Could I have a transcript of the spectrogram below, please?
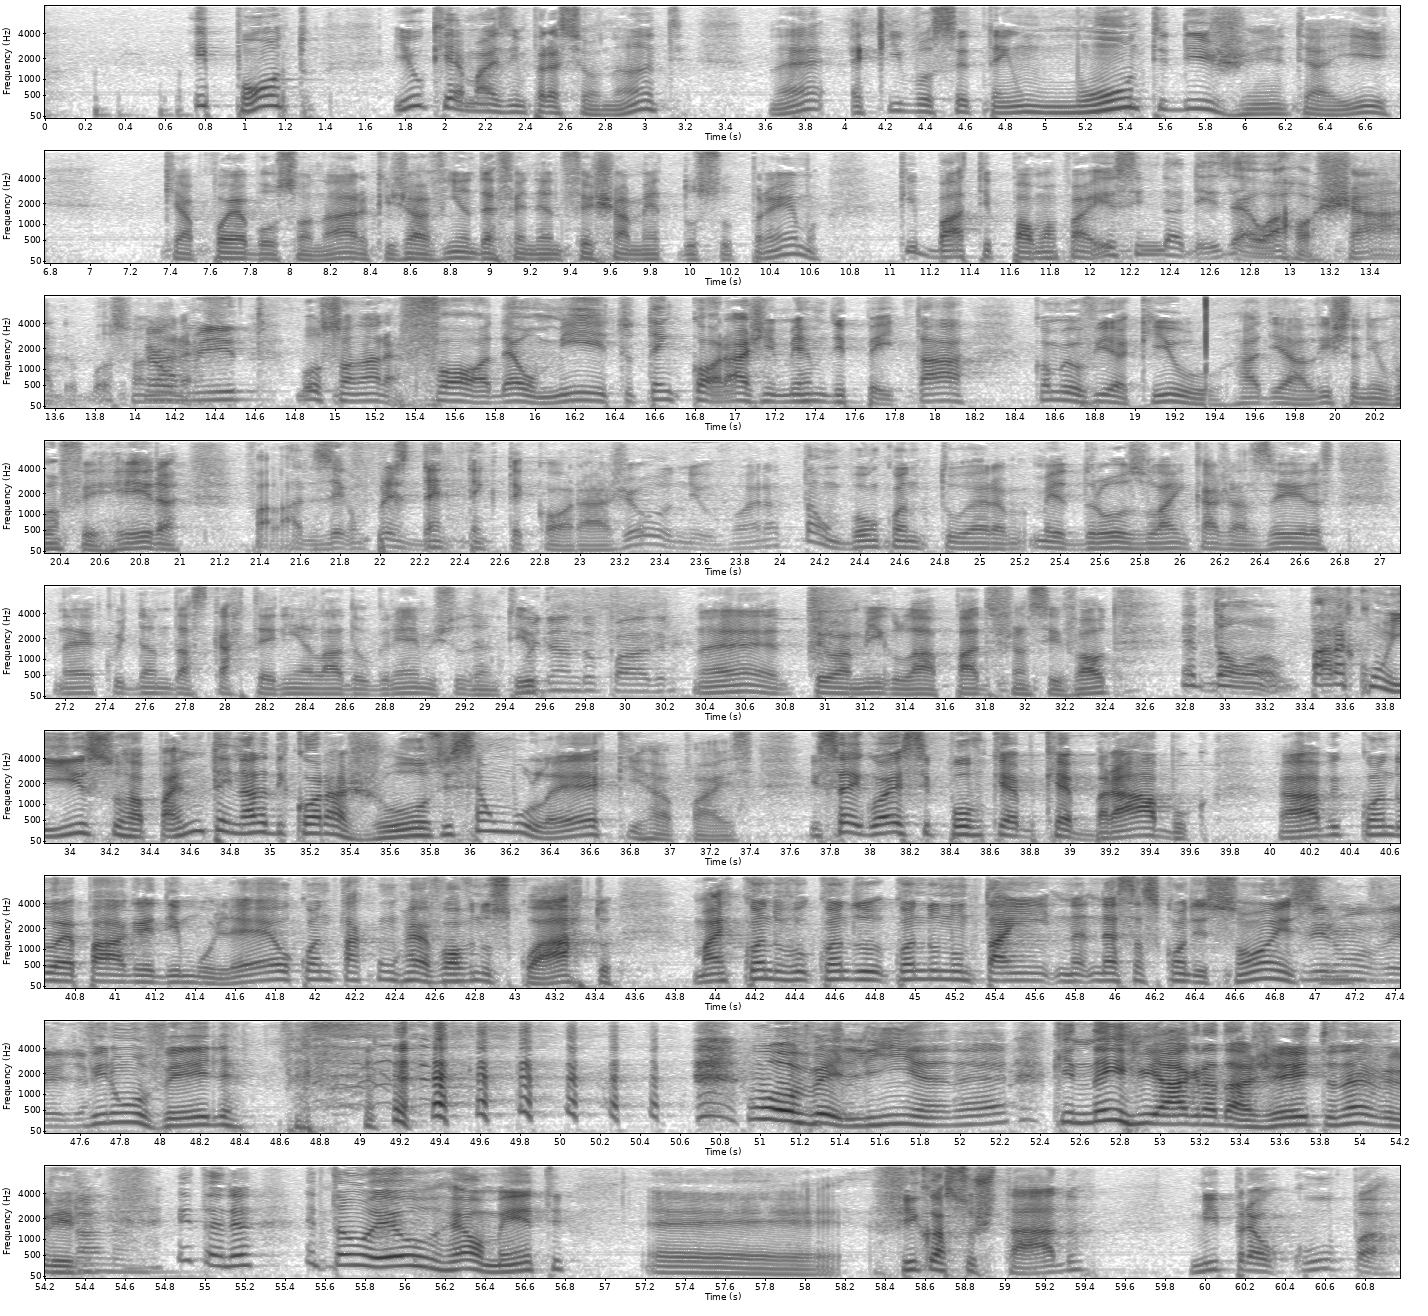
E ponto. E o que é mais impressionante, né, é que você tem um monte de gente aí que apoia Bolsonaro, que já vinha defendendo o fechamento do Supremo, que bate palma para isso e ainda diz é o arrochado, É Bolsonaro o mito. Bolsonaro é foda, é o mito, tem coragem mesmo de peitar. Como eu vi aqui o radialista Nilvan Ferreira falar, dizer que um presidente tem que ter coragem. Ô, Nilvan, era tão bom quando tu era medroso lá em Cajazeiras, né, cuidando das carteirinhas lá do Grêmio Estudantil Cuidando do padre. né? Teu amigo lá, Padre Francivaldo. Então, para com isso, rapaz. Não tem nada de corajoso. Isso é um moleque, rapaz. Isso é igual esse povo que é, que é brabo, sabe? Quando é para agredir mulher ou quando tá com um revólver nos quartos. Mas quando, quando, quando não está nessas condições. Vira uma ovelha. Vira uma ovelha. uma ovelhinha, né? Que nem Viagra dá jeito, né, Felipe? Não. Entendeu? Então eu realmente é, fico assustado, me preocupa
